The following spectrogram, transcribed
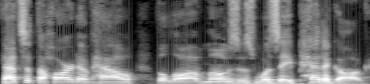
That's at the heart of how the law of Moses was a pedagogue.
